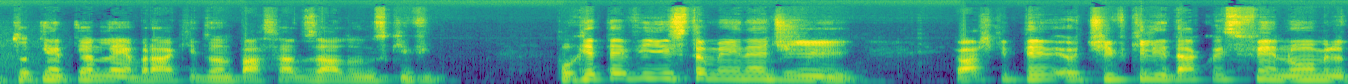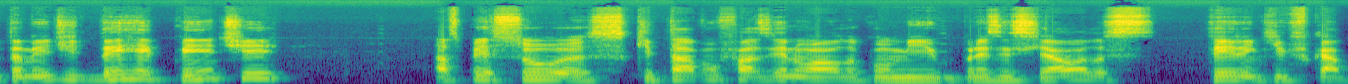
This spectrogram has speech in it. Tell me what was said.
estou tentando lembrar aqui do ano passado os alunos que... Porque teve isso também, né, de... Eu acho que teve, eu tive que lidar com esse fenômeno também de, de repente, as pessoas que estavam fazendo aula comigo presencial, elas terem que ficar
